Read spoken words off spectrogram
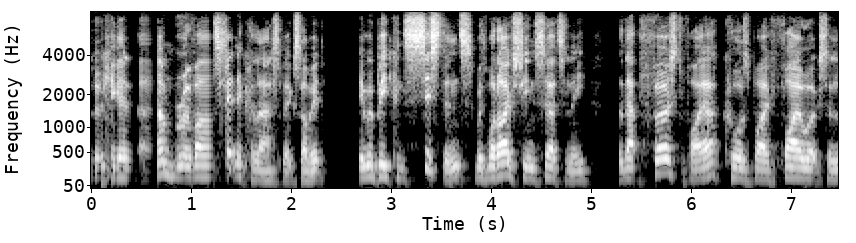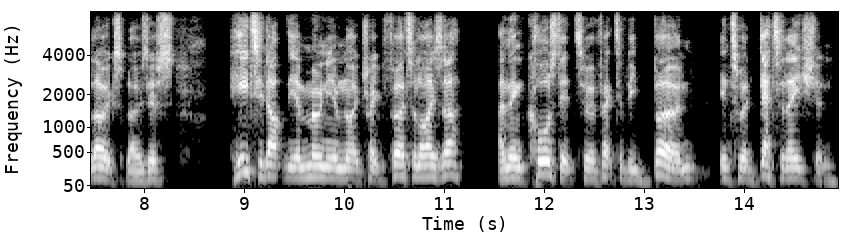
looking at a number of other technical aspects of it, it would be consistent with what I've seen certainly that that first fire caused by fireworks and low explosives heated up the ammonium nitrate fertilizer and then caused it to effectively burn into a detonation,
